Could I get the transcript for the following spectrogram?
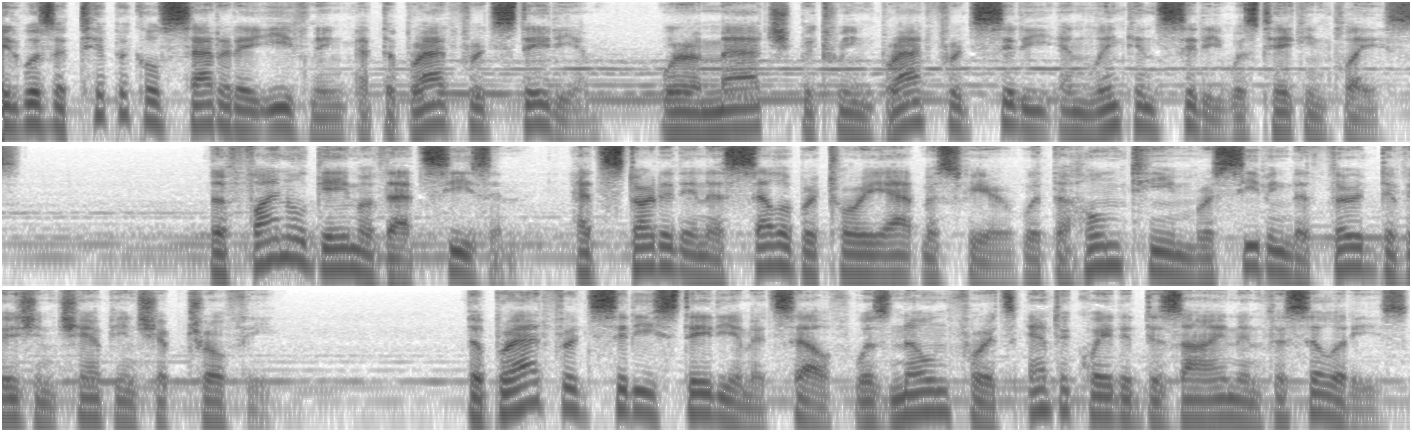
It was a typical Saturday evening at the Bradford Stadium, where a match between Bradford City and Lincoln City was taking place. The final game of that season had started in a celebratory atmosphere with the home team receiving the third division championship trophy. The Bradford City Stadium itself was known for its antiquated design and facilities,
